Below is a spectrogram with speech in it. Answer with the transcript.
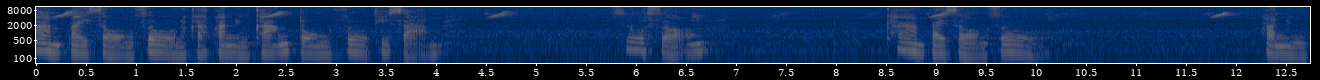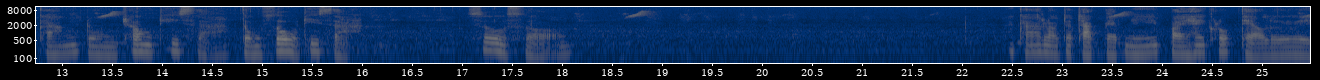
ข้ามไปสองโซ่นะคะพันหนึ่งครั้งตรงโซ่ที่สามโซ่สองข้ามไปสองโซ่ พันหนึ่งครั้งตรงช่องที่สามตรงโซ่ที่สามโซ่สองนะคะ เราจะถักแบบนี้ไปให้ครบแถวเลย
